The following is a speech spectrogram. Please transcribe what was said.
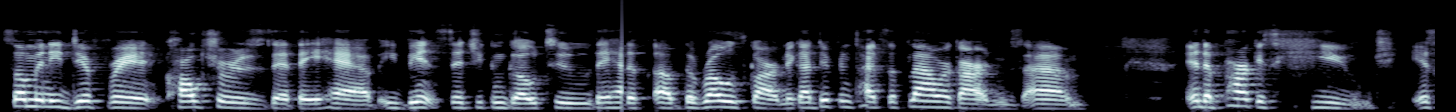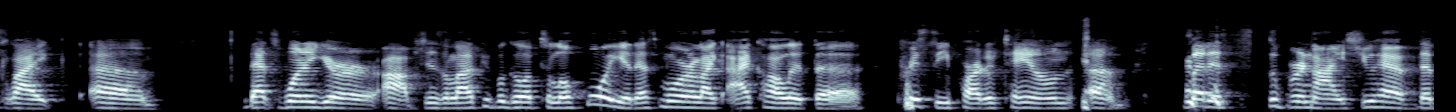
so many different cultures that they have, events that you can go to. They have the, uh, the Rose Garden. They got different types of flower gardens. Um, and the park is huge. It's like um, that's one of your options. A lot of people go up to La Jolla. That's more like I call it the prissy part of town. Um, but it's super nice. You have the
